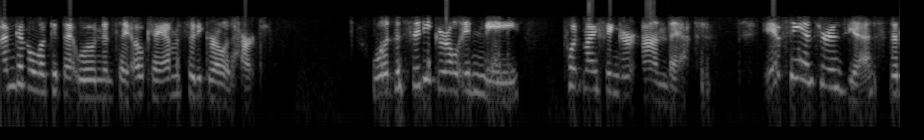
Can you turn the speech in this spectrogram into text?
I'm going to look at that wound and say, okay, I'm a city girl at heart. Would the city girl in me put my finger on that? If the answer is yes, then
